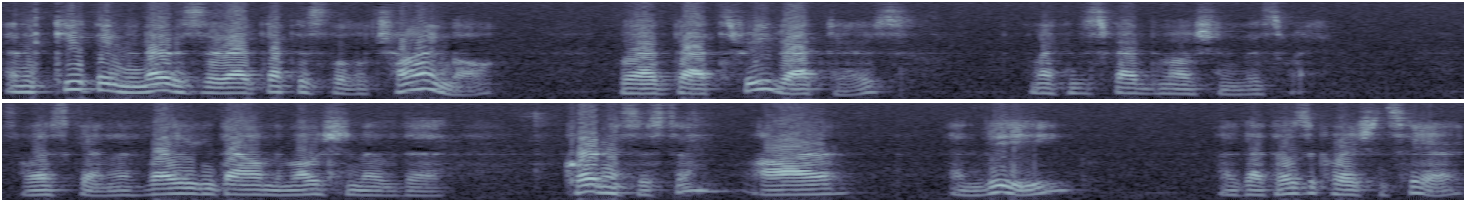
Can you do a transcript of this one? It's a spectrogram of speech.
And the key thing to notice is that I've got this little triangle where I've got three vectors, and I can describe the motion this way. So let's again, I'm writing down the motion of the coordinate system, R and V. I've got those equations here.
